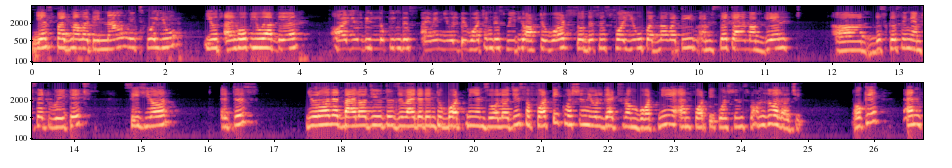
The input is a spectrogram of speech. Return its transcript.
Yes, Padmavati, now it's for you. You, I hope you are there or you'll be looking this, I mean, you will be watching this video afterwards. So this is for you, Padmavati. EAMCET, I am again uh, discussing EAMCET weightage. See here, it is, you know that biology, it is divided into botany and zoology. So 40 questions you will get from botany and 40 questions from zoology. Okay. And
